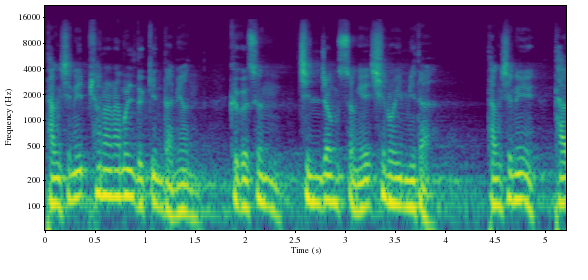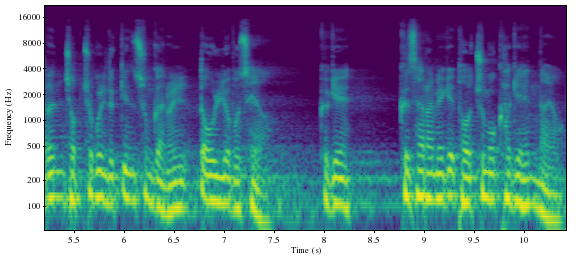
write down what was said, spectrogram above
당신이 편안함을 느낀다면 그것은 진정성의 신호입니다. 당신이 다른 접촉을 느낀 순간을 떠올려 보세요. 그게 그 사람에게 더 주목하게 했나요?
